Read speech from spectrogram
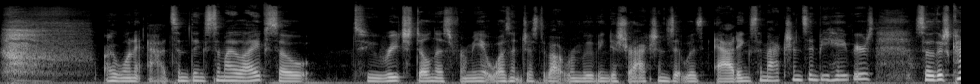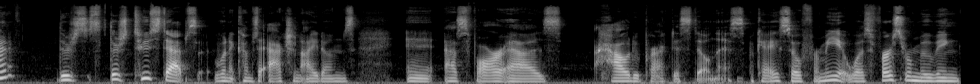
I want to add some things to my life. So, to reach stillness for me, it wasn't just about removing distractions, it was adding some actions and behaviors. So, there's kind of there's there's two steps when it comes to action items eh, as far as how to practice stillness. Okay, so for me, it was first removing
